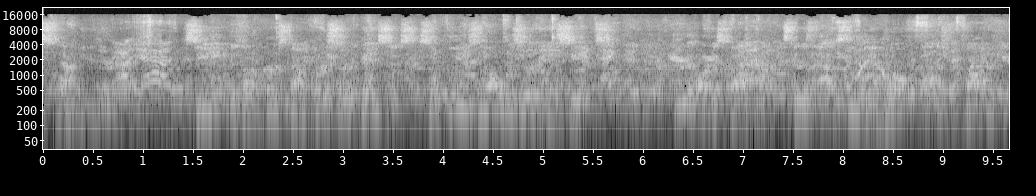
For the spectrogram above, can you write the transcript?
non-smoking area. Seating is on a first-come, first-served basis, so please no reserving of seats. Due to artist copyrights, there is absolutely no flash photography,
